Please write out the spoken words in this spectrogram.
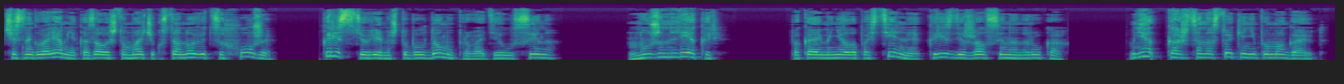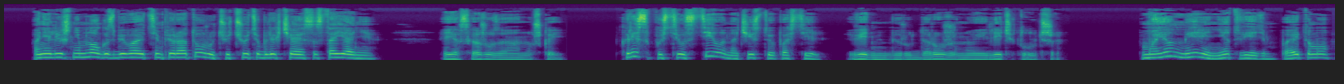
Честно говоря, мне казалось, что мальчику становится хуже. Крис все время, что был дома, проводил у сына. Нужен лекарь. Пока я меняла постельное, Крис держал сына на руках. Мне кажется, настойки не помогают. Они лишь немного сбивают температуру, чуть-чуть облегчая состояние. Я схожу за Аннушкой. Крис опустил Стива на чистую постель. Ведьм берут дороже, но и лечат лучше. В моем мире нет ведьм, поэтому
